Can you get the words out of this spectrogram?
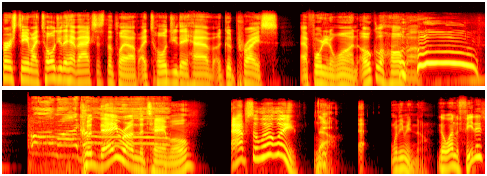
First team, I told you they have access to the playoff. I told you they have a good price at forty to one. Oklahoma. Could they run the table? Absolutely. no What do you mean no? go undefeated.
